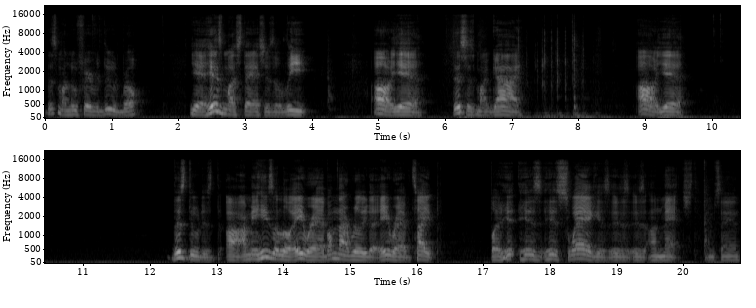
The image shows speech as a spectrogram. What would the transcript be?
This is my new favorite dude, bro. Yeah, his mustache is elite. Oh, yeah. This is my guy. Oh, yeah. This dude is, uh, I mean, he's a little Arab. I'm not really the Arab type, but his his, swag is, is, is unmatched. You know I'm saying?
